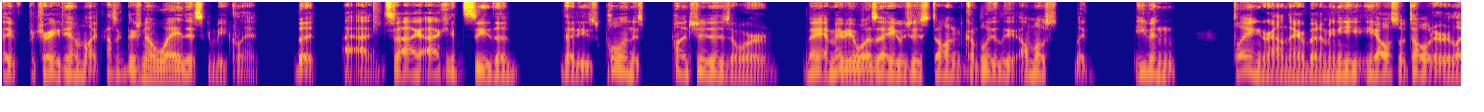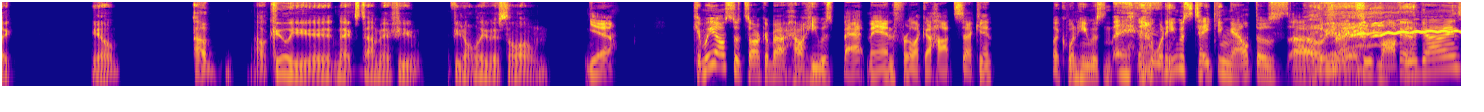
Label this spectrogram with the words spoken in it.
they've portrayed him, like I was like, "There's no way this can be Clint." But I, I so I, I could see the that he's pulling his punches, or may- maybe it was that he was just on completely almost like even playing around there. But I mean, he he also told her like, you know, I'll I'll kill you next time if you if you don't leave us alone. yeah, can we also talk about how he was Batman for like a hot second? Like when he was Man. when he was taking out those uh, Oh, the yeah. tracksuit mafia guys.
